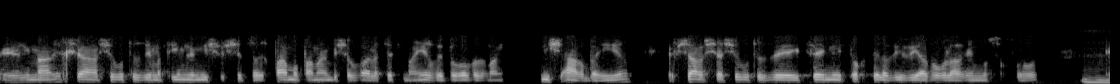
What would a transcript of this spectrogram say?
אה, אני מעריך שהשירות הזה מתאים למישהו שצריך פעם או פעמיים בשבוע לצאת מהעיר וברוב הזמן נשאר בעיר. אפשר שהשירות הזה יצא מתוך תל אביב ויעבור לערים נוספות. Mm-hmm.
